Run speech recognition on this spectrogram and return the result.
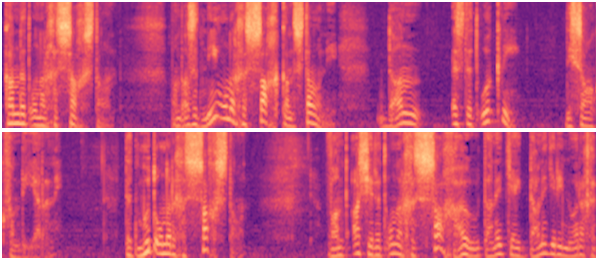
Kan dit onder gesag staan? Want as dit nie onder gesag kan staan nie, dan is dit ook nie die saak van die Here nie dit moet onder gesag staan. Want as jy dit onder gesag hou, dan het jy dan het jy die nodige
